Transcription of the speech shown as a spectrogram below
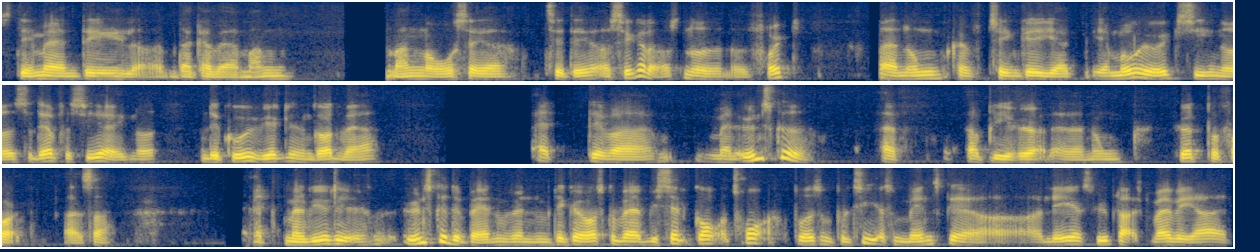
stemmeandel, og der kan være mange, mange årsager til det, og sikkert også noget, noget frygt. At nogen kan tænke, jeg, jeg må jo ikke sige noget, så derfor siger jeg ikke noget. Men det kunne i virkeligheden godt være, at det var, man ønskede at, at blive hørt, eller nogen hørt på folk. Altså, at man virkelig ønskede debatten, men det kan jo også være, at vi selv går og tror, både som politi og som menneske og læge og sygeplejerske, hvad ved jeg, at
